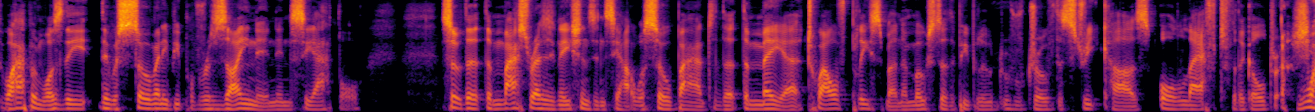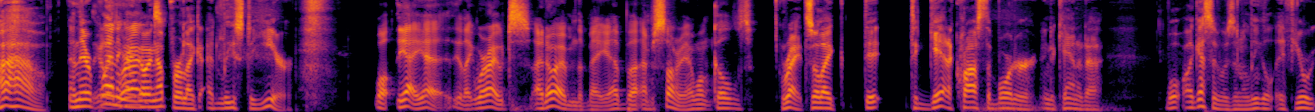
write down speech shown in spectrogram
what happened was the there were so many people resigning in Seattle. So the, the mass resignations in Seattle were so bad that the mayor, twelve policemen, and most of the people who who drove the streetcars all left for the gold rush. wow. And they were They're like, planning "We're on going up for like at least a year. Well, yeah, yeah. They're Like we're out. I know I'm the mayor, but I'm sorry. I want gold. Right. So like the, to get across the border into Canada, well, I guess it was an illegal. If you're,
